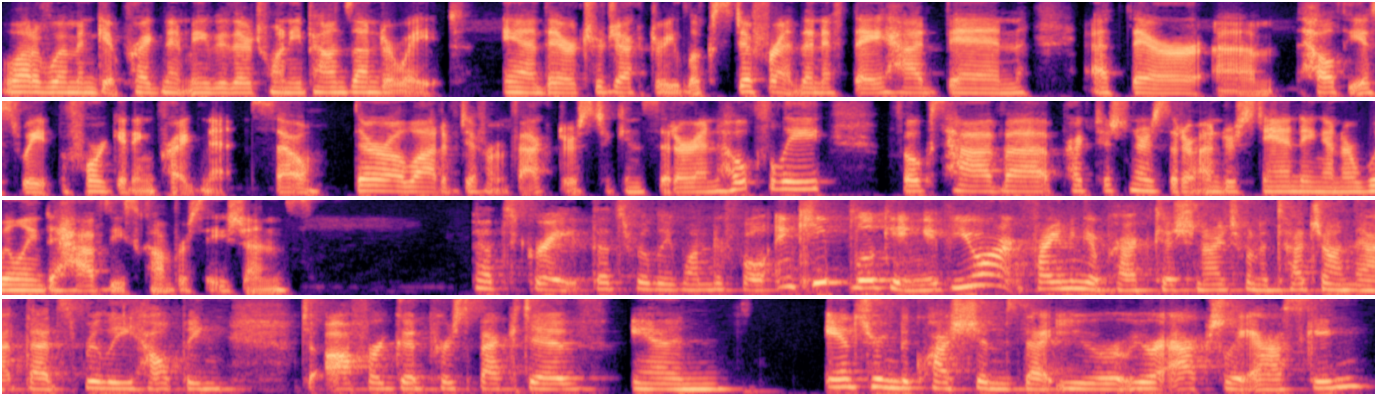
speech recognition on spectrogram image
A lot of women get pregnant, maybe they're 20 pounds underweight, and their trajectory looks different than if they had been at their um, healthiest weight before getting pregnant. So there are a lot of different factors to consider. And hopefully, folks have uh, practitioners that are understanding and are willing to have these conversations. That's great. That's really wonderful. And keep looking. If you aren't finding a practitioner, I just want to touch on that. That's really helping to offer good perspective and answering the questions that you're you're actually asking.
